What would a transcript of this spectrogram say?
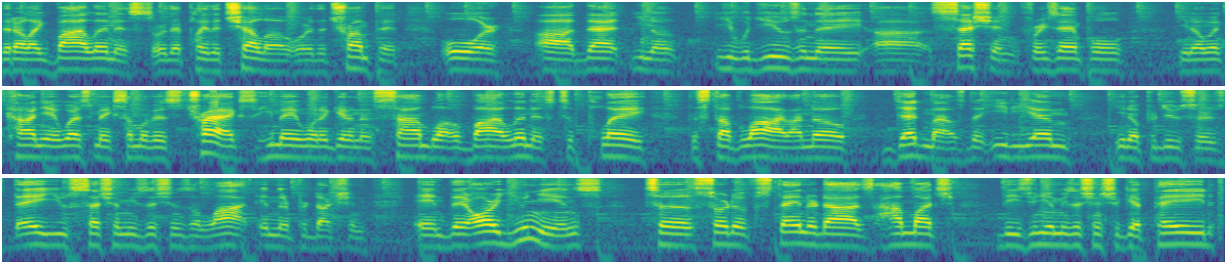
that are like violinists, or that play the cello or the trumpet, or uh, that you know you would use in a uh, session. For example, you know, when Kanye West makes some of his tracks, he may want to get an ensemble of violinists to play the stuff live. I know Deadmau5, the EDM you know, producers, they use session musicians a lot in their production. And there are unions to sort of standardize how much these union musicians should get paid,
